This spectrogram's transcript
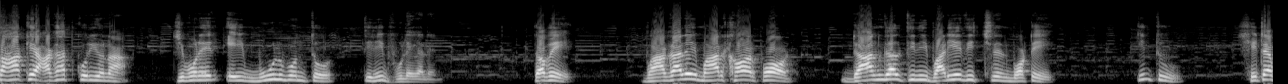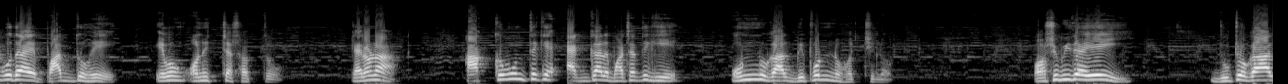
কাহাকে আঘাত করিও না, জীবনের এই মূল মন্ত্র তিনি ভুলে গেলেন। তবে বাগালে মার খাওয়ার পর ডানগাল তিনি বাড়িয়ে দিচ্ছিলেন বটে, কিন্তু সেটা বোধহয় বাধ্য হয়ে এবং অনিচ্ছা সত্ত্বেও। কেননা, আক্রমণ থেকে এক গাল বাঁচাতে গিয়ে অন্য গাল বিপন্ন হচ্ছিল। অসুবিধা এই, দুটো গাল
